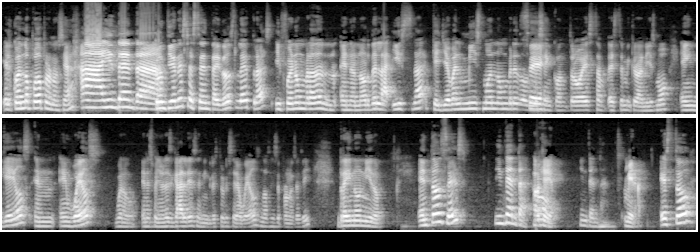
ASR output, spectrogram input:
el cual no puedo pronunciar. ¡Ay, intenta! Contiene 62 letras y fue nombrado en, en honor de la isla que lleva el mismo nombre donde Sí. se encontró esta, este microorganismo en Gales, en, en Wales. Bueno, en español es Gales, en inglés creo que sería Wales, no sé si se pronuncia así. Reino Unido. Entonces, Intenta. no, ok, intenta. mira, esto.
